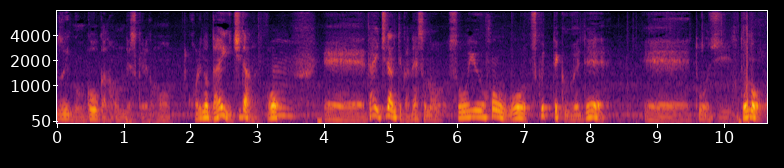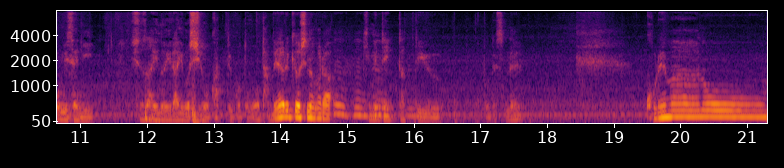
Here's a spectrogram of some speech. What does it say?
随分豪華な本ですけれどもこれの第1弾を、うんえー第1弾っていうかねそのそういう本を作っていく上で、えー当時どのお店に取材の依頼をしようかっていうことを食べ歩きをしながら決めていったっていうことですね。これはあの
